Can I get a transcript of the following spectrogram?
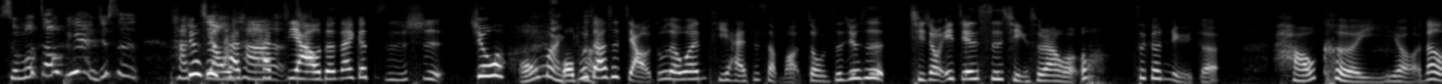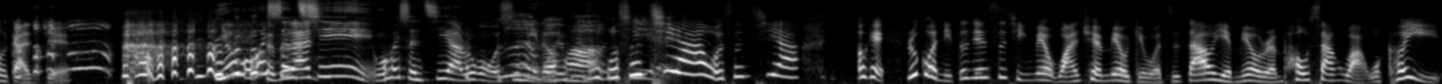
什么照片？就是他就是他他教的那个姿势，就 Oh my，我不知道是角度的问题还是什么，总之就是其中一件事情是让我哦，这个女的好可疑哦那种感觉。以后我会生气，我会生气啊！如果我是你的话，我生气啊，我生气啊。OK，如果你这件事情没有完全没有给我知道，也没有人 PO 上网，我可以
